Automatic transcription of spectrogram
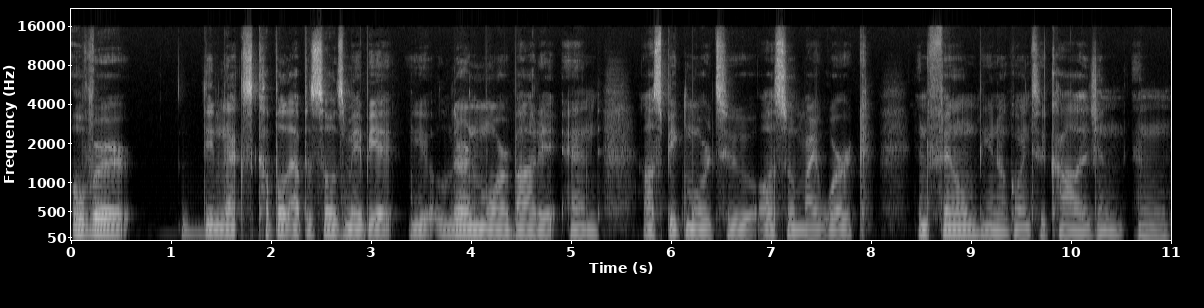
over the next couple episodes, maybe you learn more about it, and I'll speak more to also my work in film. You know, going to college and and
